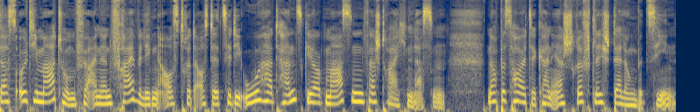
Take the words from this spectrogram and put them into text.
Das Ultimatum für einen freiwilligen Austritt aus der CDU hat Hans-Georg Maaßen verstreichen lassen. Noch bis heute kann er schriftlich Stellung beziehen.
